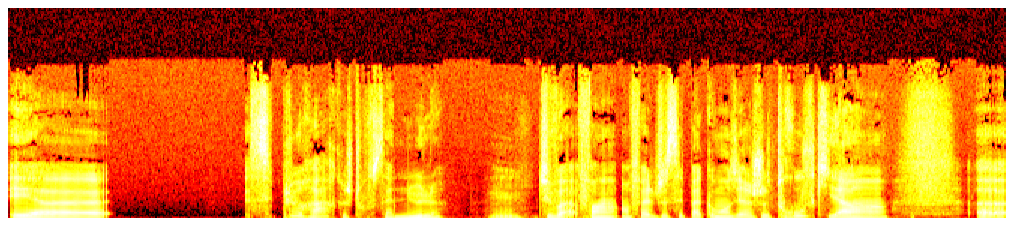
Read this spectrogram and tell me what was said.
Et euh, c'est plus rare que je trouve ça nul. hmm. Tu vois, enfin, en fait, je sais pas comment dire. Je trouve qu'il y a un. euh,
